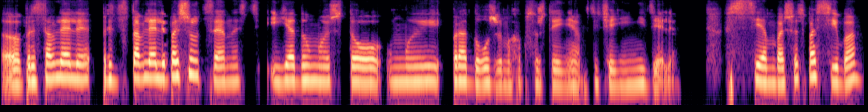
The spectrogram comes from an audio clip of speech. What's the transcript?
э, представляли, представляли большую ценность, и я думаю, что мы продолжим их обсуждение в течение недели. Всем большое спасибо.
